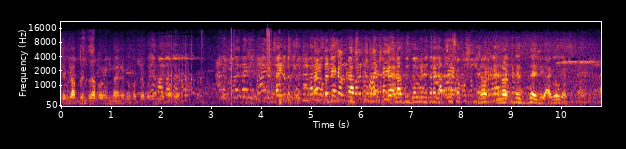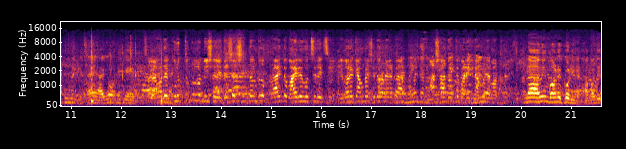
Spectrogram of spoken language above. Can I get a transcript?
ডেভেলপমেন্ট ব্যাপার উন্নয়নের ব্যাপারটা প্রাধান্য পাবে রাজনৈতিক দলের নেতারা যাচ্ছেন সকল সঙ্গে নট নেসেসারিলি আগেও গেছে। হ্যাঁ আগেও অনেকে আমাদের গুরুত্বপূর্ণ বিষয়ে দেশের সিদ্ধান্ত প্রায় তো বাইরে হচ্ছে দেখছি। এবারে কি আমরা সে ধরনের একটা আশা দেখতে পারি কিনা আপনাদের মাধ্যমে? না আমি মনে করি না। আমাদের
